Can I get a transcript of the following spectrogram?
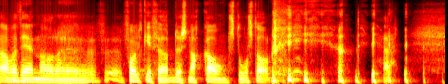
av og til når uh, folk i Førde snakker om storstorm. ja, Eh,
